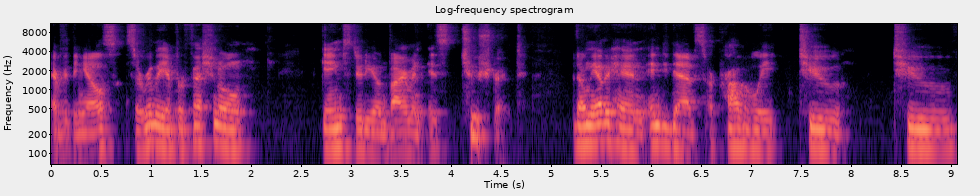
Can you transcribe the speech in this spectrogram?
everything else. So really a professional game studio environment is too strict. But on the other hand, indie devs are probably too too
